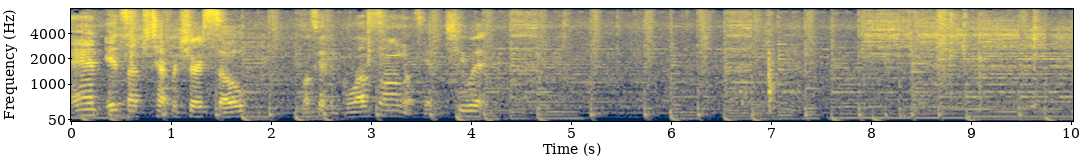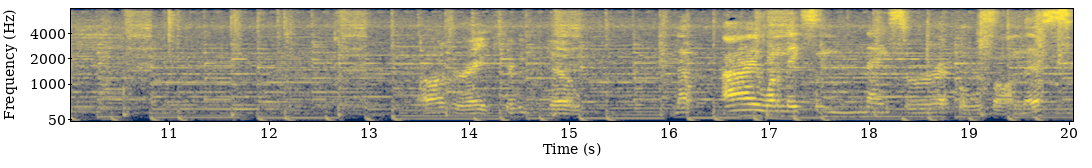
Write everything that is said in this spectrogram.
And it's up to temperature, so let's get the gloves on, let's get to it. Alright, here we go. Now, I want to make some nice ripples on this.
